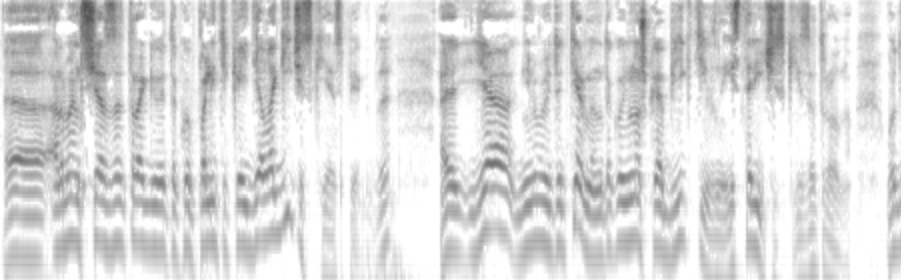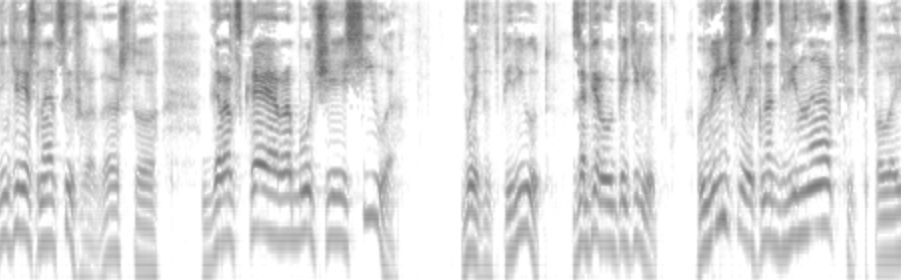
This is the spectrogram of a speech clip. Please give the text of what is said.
э, Армен сейчас затрагивает такой политико-идеологический аспект, да? А я не люблю этот термин, но такой немножко объективный, исторический затрону. Вот интересная цифра, да, что городская рабочая сила в этот период, за первую пятилетку, увеличилась на 12,5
